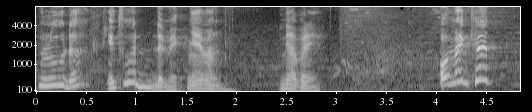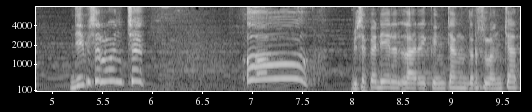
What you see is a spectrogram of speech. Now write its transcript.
Meludah? Itu ada damage-nya emang. Ini apa nih? Oh my god! Dia bisa loncat! Oh! Bisakah dia lari kencang terus loncat?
